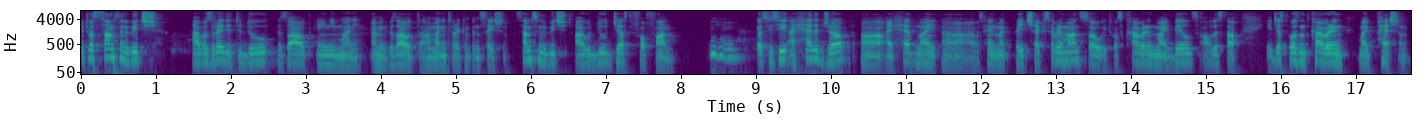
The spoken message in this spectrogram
it was something which I was ready to do without any money. I mean, without uh, monetary compensation. Something which I would do just for fun. hmm Because you see, I had a job. Uh, I had my, uh, I was having my paychecks every month, so it was covering my bills, all this stuff. It just wasn't covering my passion.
